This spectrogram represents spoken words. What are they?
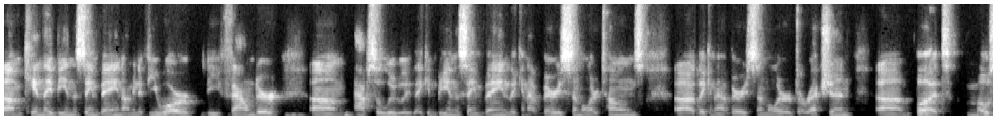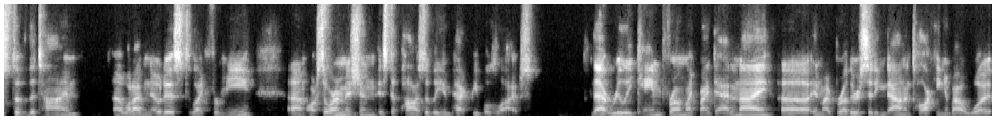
Um, can they be in the same vein? I mean, if you are the founder, um, absolutely, they can be in the same vein. They can have very similar tones. Uh, they can have very similar direction. Um, but most of the time, uh, what I've noticed, like for me, um, so our mission is to positively impact people's lives that really came from like my dad and I uh, and my brother sitting down and talking about what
